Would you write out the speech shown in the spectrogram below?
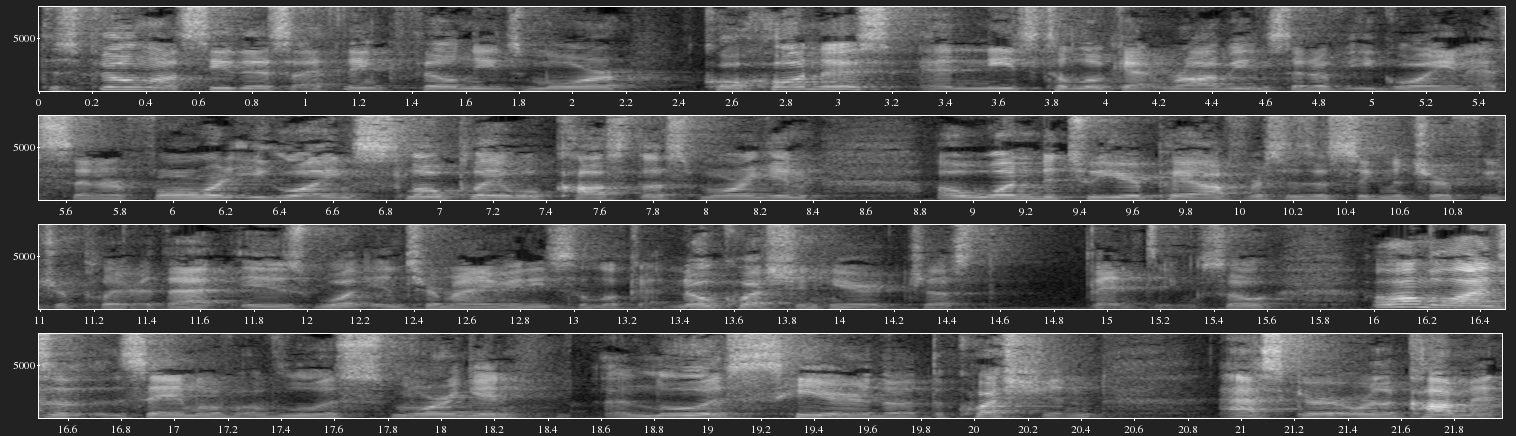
Does Phil not see this? I think Phil needs more cojones and needs to look at Robbie instead of Higuain at center forward. Higuain's slow play will cost us Morgan a one to two year payoff versus a signature future player. That is what Inter Miami needs to look at. No question here, just venting. So along the lines of the same of, of Lewis Morgan, uh, Lewis here, the, the question asker or the comment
